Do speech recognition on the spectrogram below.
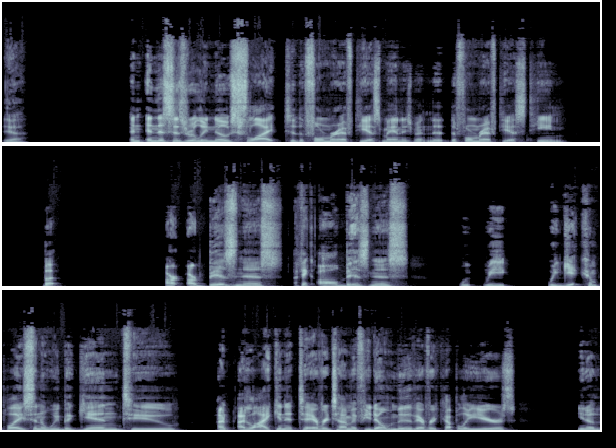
Yeah. and, and this is really no slight to the former FTS management, the, the former FTS team, but our, our business, I think all business, we, we, we get complacent and we begin to, I, I liken it to every time, if you don't move every couple of years, you know,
